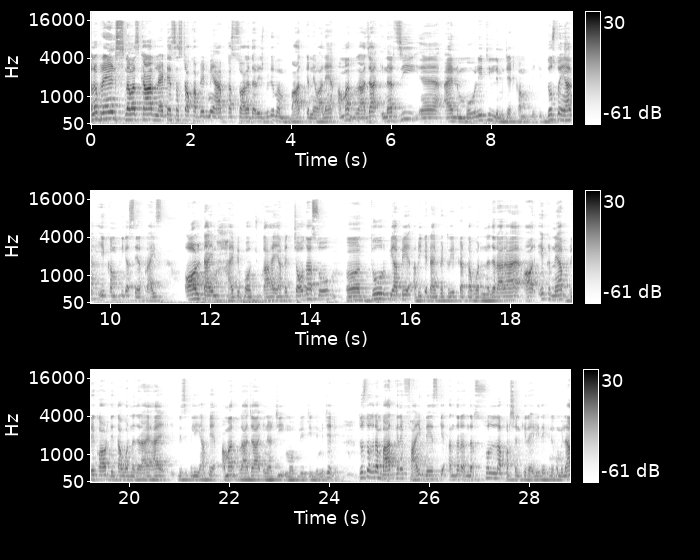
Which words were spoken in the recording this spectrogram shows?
Hello friends नमस्कार latest stock update में आपका स्वागत है और इस वीडियो में हम बात करने वाले हैं Amara Raja Energy and Mobility Limited company की। दोस्तों, यहाँ पे एक कंपनी का share price all time high पे पहुँच चुका है। यहाँ पे चौदह सौ दो रुपया पे अभी के टाइम पे ट्रेड करता हुआ नज़र आ रहा है और एक नया ब्रेकआउट देता हुआ नज़र आया है। बेसिकली यहाँ पे Amara Raja Energy Mobility Limited दोस्तों, अगर हम बात करें फाइव डेज़ के अंदर अंदर 16 परसेंट की रैली देखने को मिला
